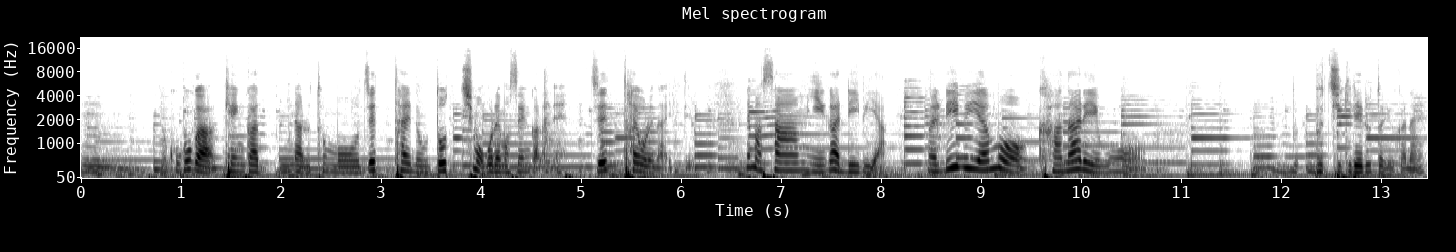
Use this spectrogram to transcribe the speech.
うん。ここが喧嘩になるともう絶対のどっちも折れませんからね。絶対折れないっていう。でまあ3位がリビア、まあ、リビアもかなりもうぶち切れるというかね。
